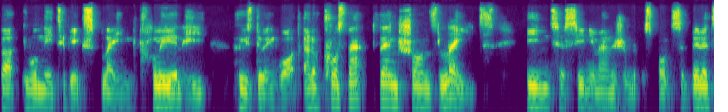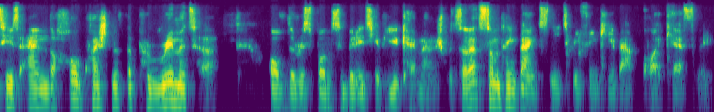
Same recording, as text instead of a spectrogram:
but it will need to be explained clearly who's doing what. And of course, that then translates into senior management responsibilities and the whole question of the perimeter of the responsibility of UK management. So that's something banks need to be thinking about quite carefully.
